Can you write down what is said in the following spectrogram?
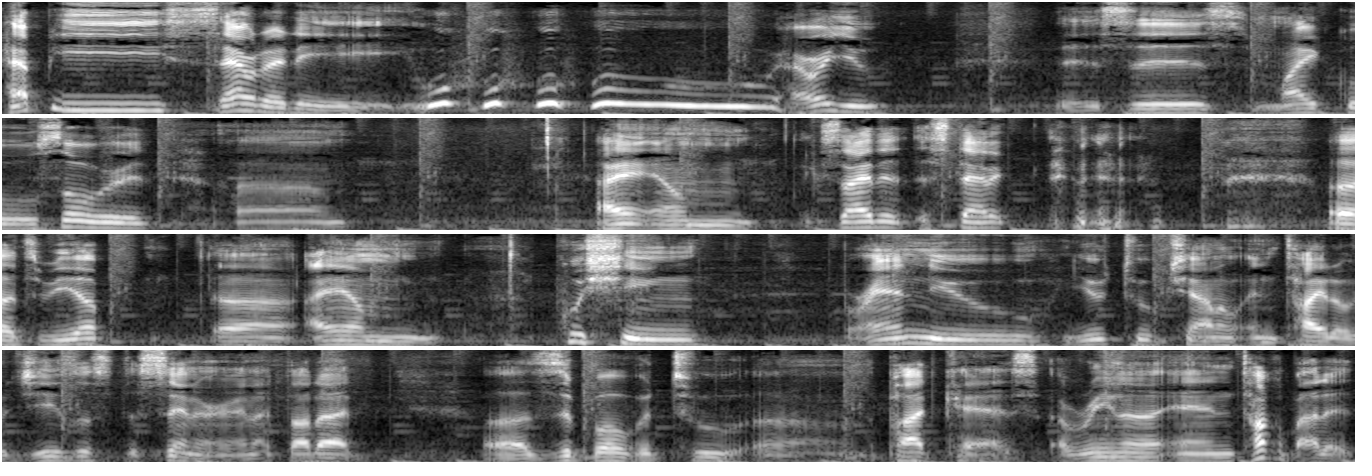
Happy Saturday. Woo. How are you? This is Michael Soward. Um, I am excited, ecstatic uh, to be up. Uh, I am pushing brand new YouTube channel entitled Jesus the Center, and I thought I'd uh, zip over to uh, the podcast arena and talk about it.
